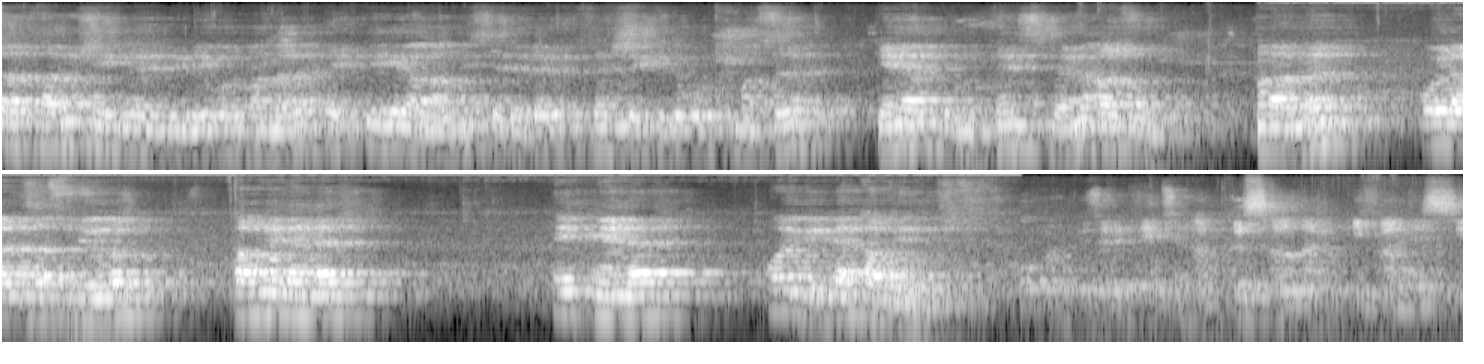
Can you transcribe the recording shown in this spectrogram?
Uluslararası Tarım Şehirleri Birliği organları ekte yer alan listede belirtilen şekilde oluşması genel kurulun prensiplerine arz olunur. Onlarını oylarınıza sunuyorum. Kabul edenler, etmeyenler oy birliğiyle kabul edilir. olmak üzere temsil hakkı sağlar ifadesi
